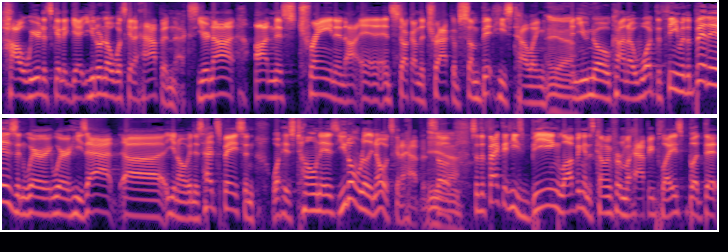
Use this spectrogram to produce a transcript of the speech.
how weird it's going to get. You don't know what's going to happen next. You're not on this train and, uh, and stuck on the track of some bit he's telling, Yeah. and you know kind of what the theme of the bit is and where where he's at, uh, you know, in his headspace and what his tone is. You don't really know what's going to happen. Yeah. So so the fact that he's being loving and it's coming from a happy place, but that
